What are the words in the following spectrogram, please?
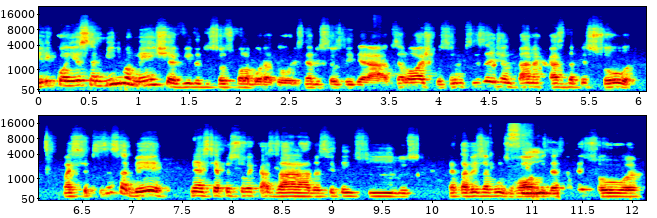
ele conheça minimamente a vida dos seus colaboradores, né, dos seus liderados. É lógico, você não precisa jantar na casa da pessoa, mas você precisa saber né, se a pessoa é casada, se tem filhos, né, talvez alguns hobbies dessa pessoa,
